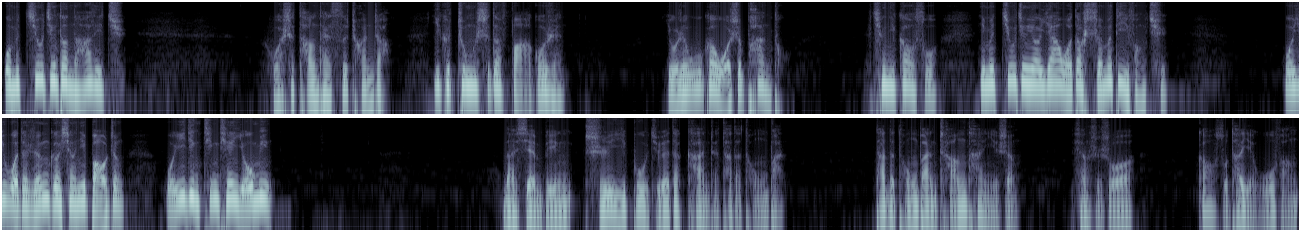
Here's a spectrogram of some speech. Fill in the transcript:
我们究竟到哪里去？我是唐泰斯船长，一个忠实的法国人。有人诬告我是叛徒，请你告诉我，你们究竟要押我到什么地方去？我以我的人格向你保证，我一定听天由命。那宪兵迟疑不决的看着他的同伴，他的同伴长叹一声，像是说：“告诉他也无妨。”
